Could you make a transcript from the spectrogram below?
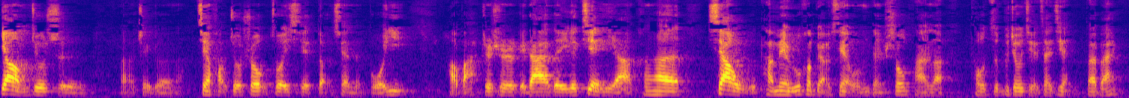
要么就是啊这个见好就收，做一些短线的博弈，好吧，这是给大家的一个建议啊，看看下午盘面如何表现，我们等收盘了。投资不纠结，再见，拜拜。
